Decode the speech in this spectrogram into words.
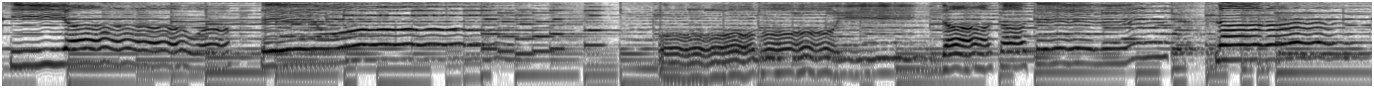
幸せよ思い出させる流し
